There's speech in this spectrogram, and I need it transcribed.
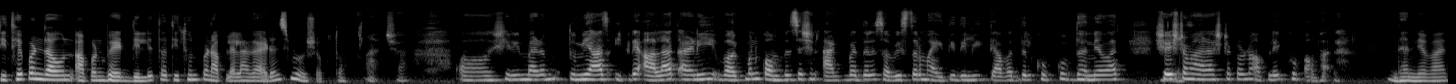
तिथे पण जाऊन आपण भेट दिली तर तिथून पण आपल्याला गायडन्स मिळू शकतो. अच्छा. शिरीन मॅडम तुम्ही आज इकडे आलात आणि वर्कमन कॉम्पन्सेशन ॲक्टबद्दल सविस्तर माहिती दिली. त्याबद्दल खूप खूप धन्यवाद. श्रेष्ठ. महाराष्ट्राकडून आपले खूप आभार. धन्यवाद.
